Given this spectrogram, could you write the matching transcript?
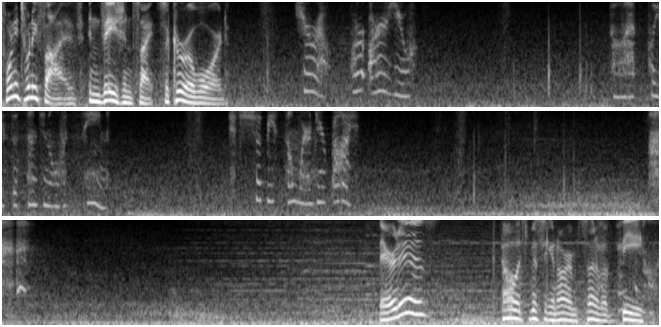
2025 Invasion Site Sakura Ward. Juro, where are you? The last place the Sentinel was seen. It should be somewhere nearby. There it is. Oh, it's missing an arm. Son of a bee. Sentinel.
